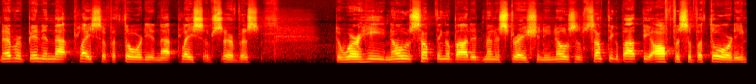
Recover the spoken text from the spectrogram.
never been in that place of authority, in that place of service, to where he knows something about administration, he knows something about the office of authority,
